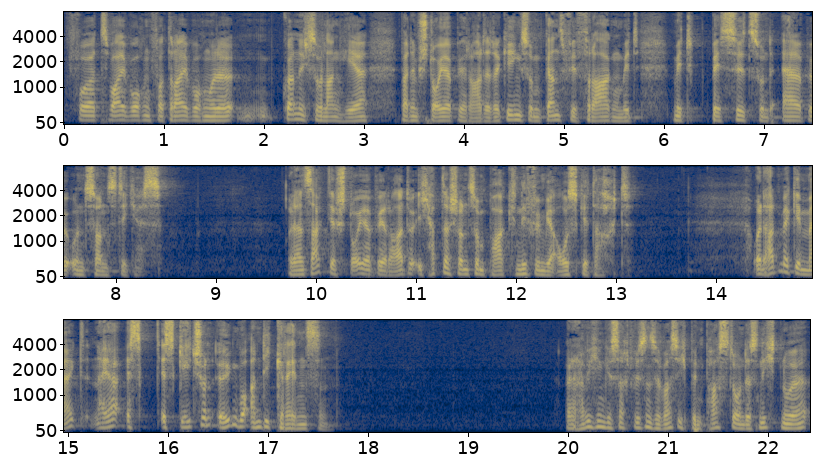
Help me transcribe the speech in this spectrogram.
vor zwei Wochen, vor drei Wochen oder gar nicht so lang her bei dem Steuerberater. Da ging es um ganz viele Fragen mit, mit Besitz und Erbe und sonstiges. Und dann sagt der Steuerberater, ich habe da schon so ein paar Kniffe mir ausgedacht. Und hat mir gemerkt, naja, es, es geht schon irgendwo an die Grenzen. Und dann habe ich ihm gesagt, wissen Sie was, ich bin Pastor und das nicht nur,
